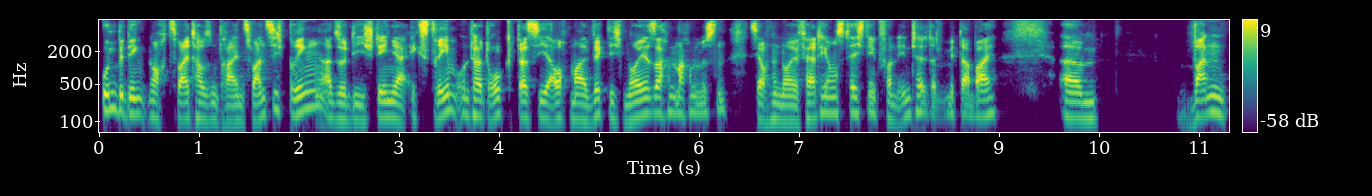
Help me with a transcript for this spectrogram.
unbedingt noch 2023 bringen. Also die stehen ja extrem unter Druck, dass sie auch mal wirklich neue Sachen machen müssen. Ist ja auch eine neue Fertigungstechnik von Intel mit dabei. Ähm, wann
